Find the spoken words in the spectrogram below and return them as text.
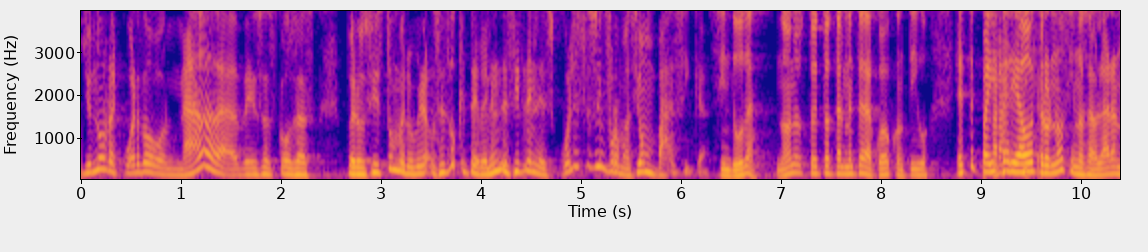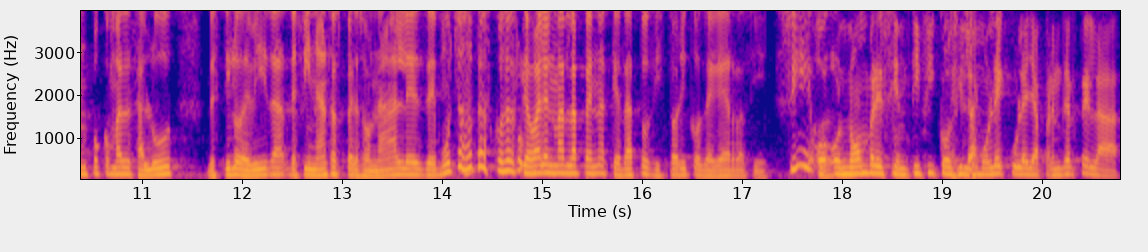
yo no recuerdo nada de esas cosas, pero si esto me lo hubiera, o sea, es lo que te deberían decir en la escuela, es información básica. Sin duda, no, no estoy totalmente de acuerdo contigo. Este país sería otro, ¿no? Si nos hablaran un poco más de salud, de estilo de vida, de finanzas personales, de muchas otras cosas que valen más la pena que datos históricos de guerras y... Sí, o, nombres científicos y la molécula y aprenderte la,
